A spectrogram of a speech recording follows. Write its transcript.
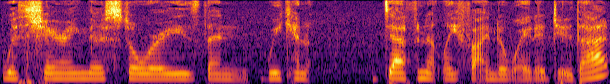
with sharing their stories, then we can definitely find a way to do that.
